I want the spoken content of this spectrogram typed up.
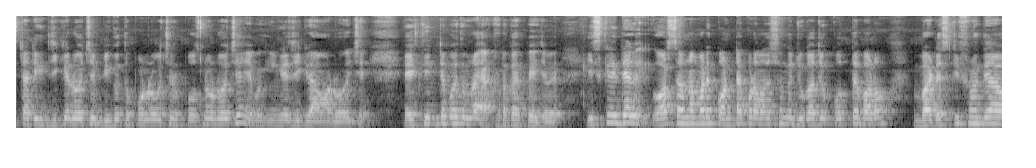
স্ট্যাটিক জিকে রয়েছে। বিগত পনেরো বছরের প্রশ্ন রয়েছে এবং ইংরেজি গ্রামার রয়েছে, এই তিনটে বই তোমরা একশো টাকায় পেয়ে যাবে। স্ক্রিনে দেওয়া হোয়াটসঅ্যাপ নাম্বারে কন্ট্যাক্ট করে আমাদের সঙ্গে যোগাযোগ করতে পারো বা ডিসক্রিপশনে দেওয়া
